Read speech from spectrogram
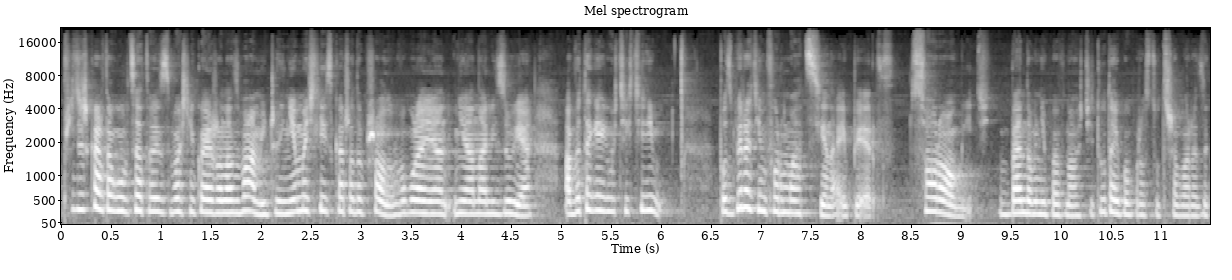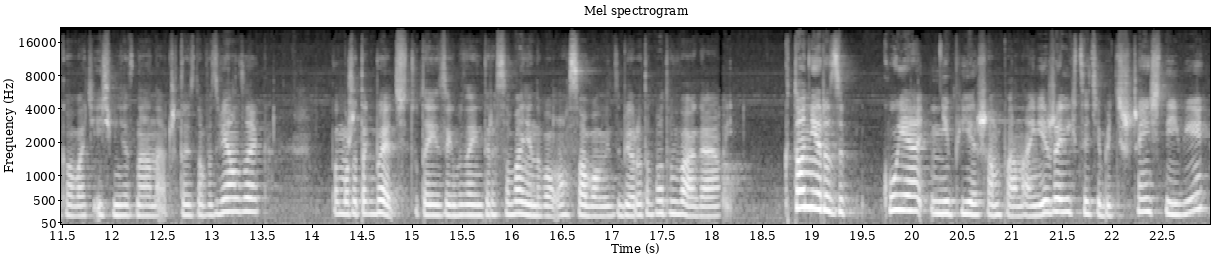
Przecież karta głupca to jest właśnie kojarzona z Wami, czyli nie myśli i skacze do przodu, w ogóle nie, nie analizuje. A Wy tak jakbyście chcieli pozbierać informacje najpierw. Co robić? Będą niepewności. Tutaj po prostu trzeba ryzykować, iść w nieznane. Czy to jest nowy związek? Bo może tak być. Tutaj jest jakby zainteresowanie nową osobą, więc biorę to pod uwagę. Kto nie ryzykuje, nie pije szampana. Jeżeli chcecie być szczęśliwi,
